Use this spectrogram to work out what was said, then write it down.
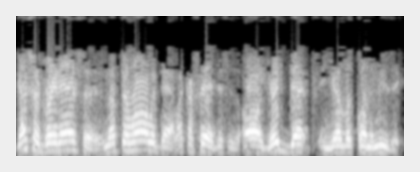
That's a great answer. There's nothing wrong with that. Like I said, this is all your depth and your look on the music.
